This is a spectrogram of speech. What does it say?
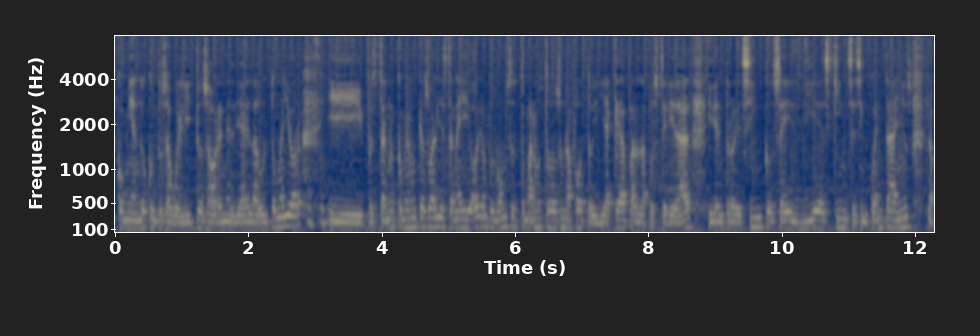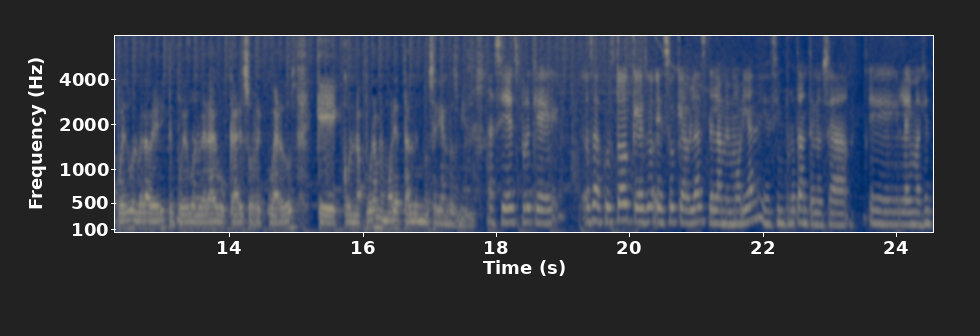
comiendo con tus abuelitos ahora en el Día del Adulto Mayor y pues están en comida muy casual y están ahí, oigan, pues vamos a tomarnos todos una foto y ya queda para la posteridad y dentro de 5, 6, 10, 15, 50 años la puedes volver a ver y te puede volver a evocar esos recuerdos que con la pura memoria tal vez no serían los mismos. Así es, porque, o sea, justo que eso, eso que hablas de la memoria es importante, ¿no? O sea, eh, la imagen,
